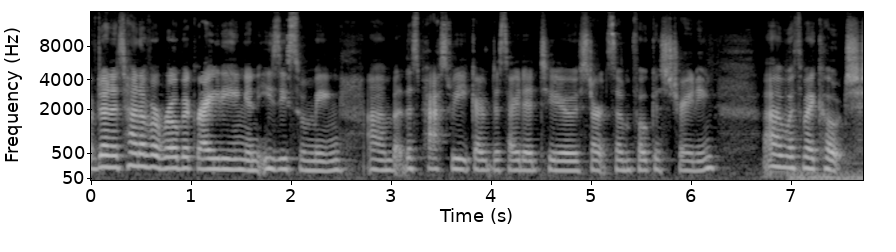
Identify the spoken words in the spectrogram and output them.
I've done a ton of aerobic riding and easy swimming, um, but this past week I've decided to start some focus training um, with my coach.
